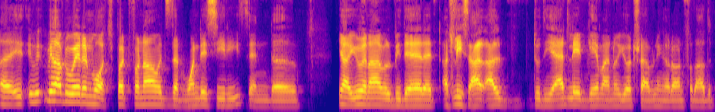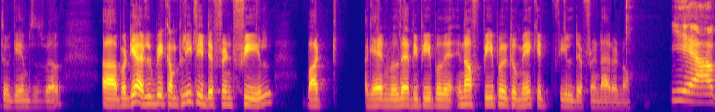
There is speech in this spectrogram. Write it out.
uh, it, it, we'll have to wait and watch. But for now, it's that one day series, and uh, yeah, you and I will be there at at least I'll, I'll to the Adelaide game. I know you're traveling around for the other two games as well. Uh, but yeah, it'll be a completely different feel. But again, will there be people enough people to make it feel different? I don't know. Yeah,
